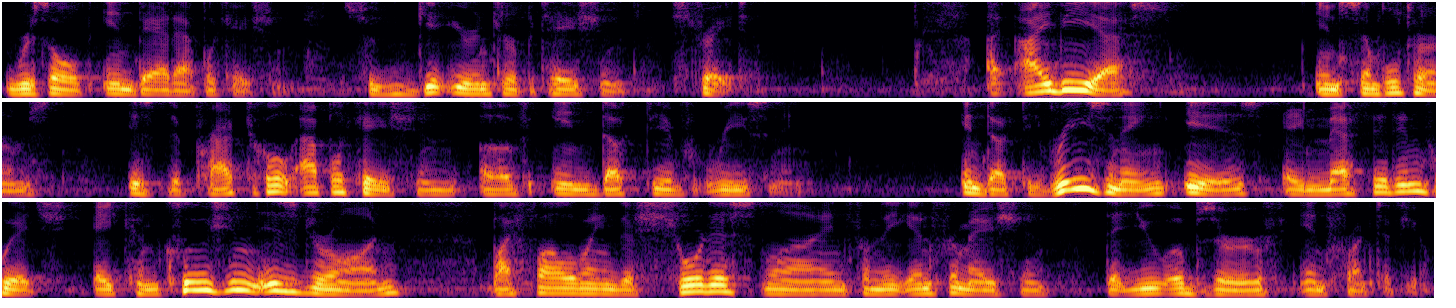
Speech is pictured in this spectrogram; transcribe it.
result in bad application. So get your interpretation straight. IBS, in simple terms, is the practical application of inductive reasoning. Inductive reasoning is a method in which a conclusion is drawn by following the shortest line from the information that you observe in front of you.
